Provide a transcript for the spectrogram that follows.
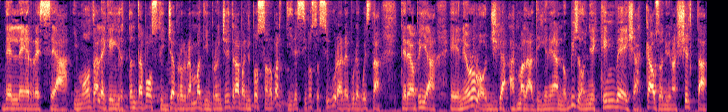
delle RSA in modo tale che gli 80 posti già programmati in provincia di Trapani possano partire e si possa assicurare pure questa terapia eh, neurologica a malati che ne hanno bisogno e che invece a causa di una scelta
